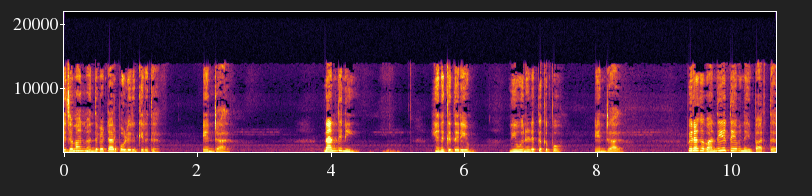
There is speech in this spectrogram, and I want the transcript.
எஜமான் வந்துவிட்டார் போலிருக்கிறது என்றாள். நந்தினி எனக்கு தெரியும் நீ உன் இடத்துக்கு போ என்றாள். பிறகு வந்தியத்தேவனை பார்த்து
